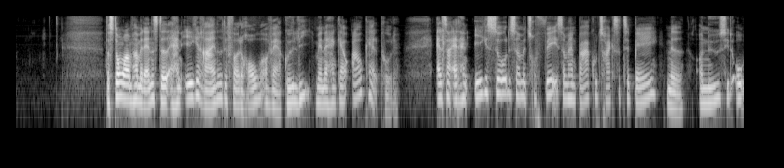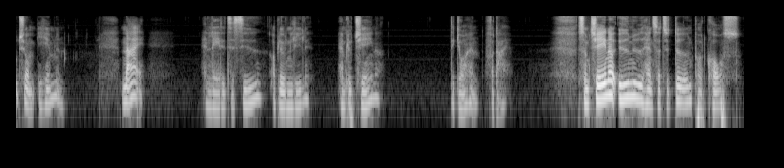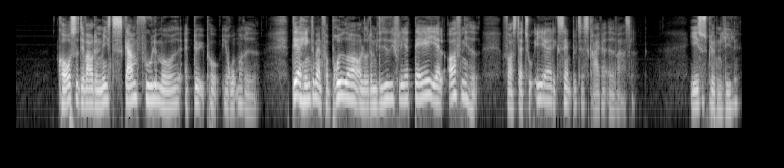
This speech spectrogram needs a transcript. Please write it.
Der står om ham et andet sted, at han ikke regnede det for et rov at være Gud lig, men at han gav afkald på det. Altså at han ikke så det som et trofæ, som han bare kunne trække sig tilbage med og nyde sit otium i himlen. Nej, han lagde det til side og blev den lille. Han blev tjener. Det gjorde han for dig. Som tjener ydmygede han sig til døden på et kors. Korset det var jo den mest skamfulde måde at dø på i Romeriet. Der hængte man forbrydere og lod dem lide i flere dage i al offentlighed for at statuere et eksempel til skræk og advarsel. Jesus blev den lille,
